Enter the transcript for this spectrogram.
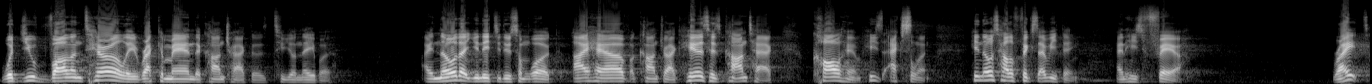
Would you voluntarily recommend the contractor to your neighbor? I know that you need to do some work. I have a contract. Here's his contact. Call him. He's excellent. He knows how to fix everything, and he's fair. Right?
